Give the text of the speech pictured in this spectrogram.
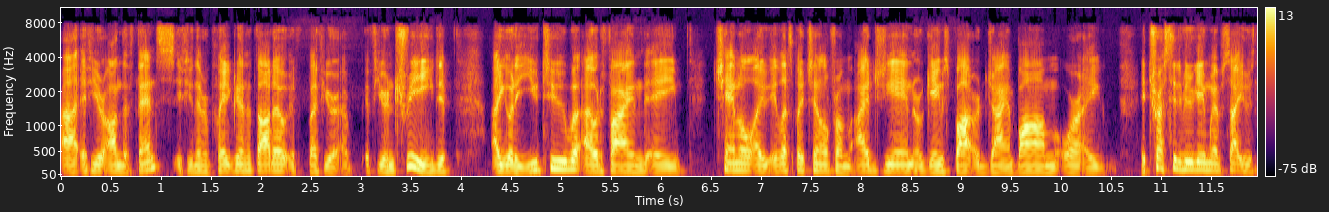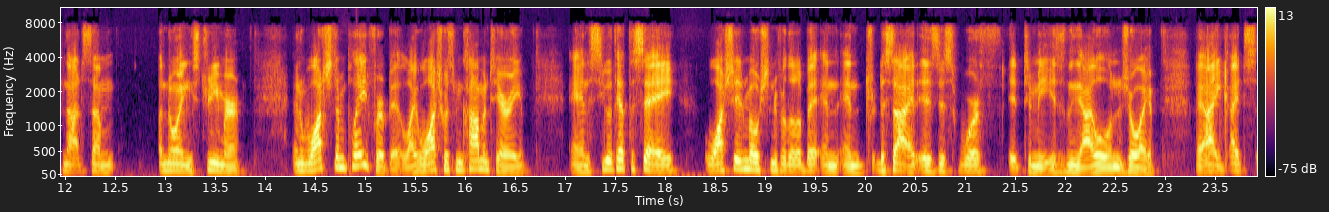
Uh, if you're on the fence, if you've never played Grand Theft Auto, if, but if you're if you're intrigued, I go to YouTube. I would find a channel, a, a Let's Play channel from IGN or GameSpot or Giant Bomb or a, a trusted video game website who's not some annoying streamer, and watch them play for a bit. Like watch with some commentary and see what they have to say. Watch it in motion for a little bit and, and decide is this worth it to me? Is this something I will enjoy? I, I it's,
